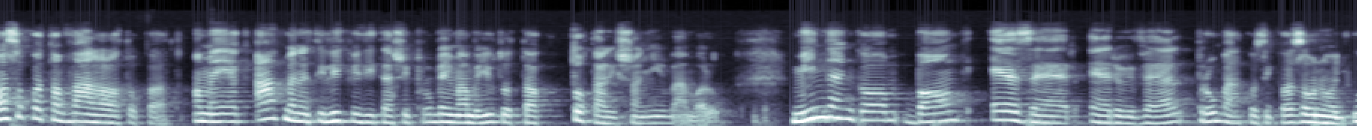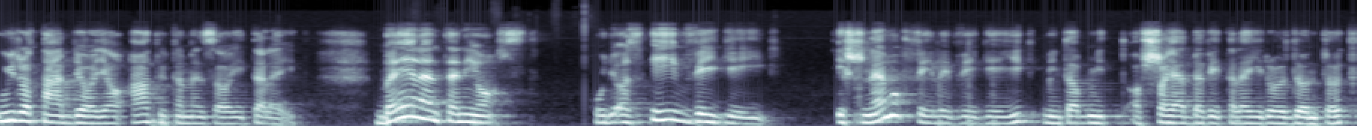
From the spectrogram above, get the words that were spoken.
azokat a vállalatokat, amelyek átmeneti likviditási problémába jutottak, totálisan nyilvánvaló. Minden bank ezer erővel próbálkozik azon, hogy újra tárgyalja, átütemezze a hiteleit. Bejelenteni azt, hogy az év végéig és nem a fél év végéig, mint amit a saját bevételeiről döntött,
